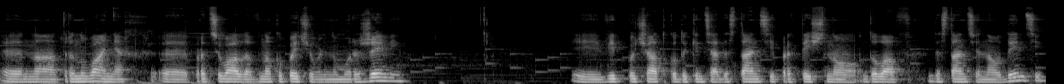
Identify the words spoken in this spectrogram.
Е, На тренуваннях е, працювали в накопичувальному режимі. І від початку до кінця дистанції практично долав дистанцію наодинці.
